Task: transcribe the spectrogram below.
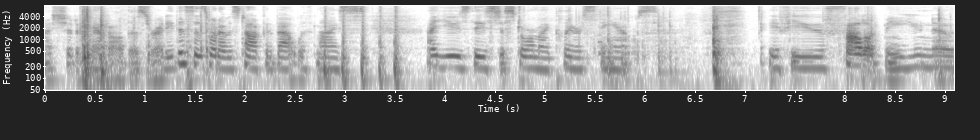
I should have had all this ready. This is what I was talking about with my, I use these to store my clear stamps. If you followed me, you know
